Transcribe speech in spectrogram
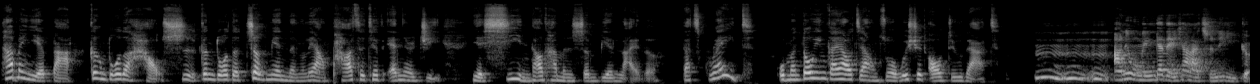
他们也把更多的好事、更多的正面能量 （positive energy） 也吸引到他们身边来了。That's great！我们都应该要这样做。We should all do that. 嗯嗯嗯，阿丽，我们应该等一下来成立一个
